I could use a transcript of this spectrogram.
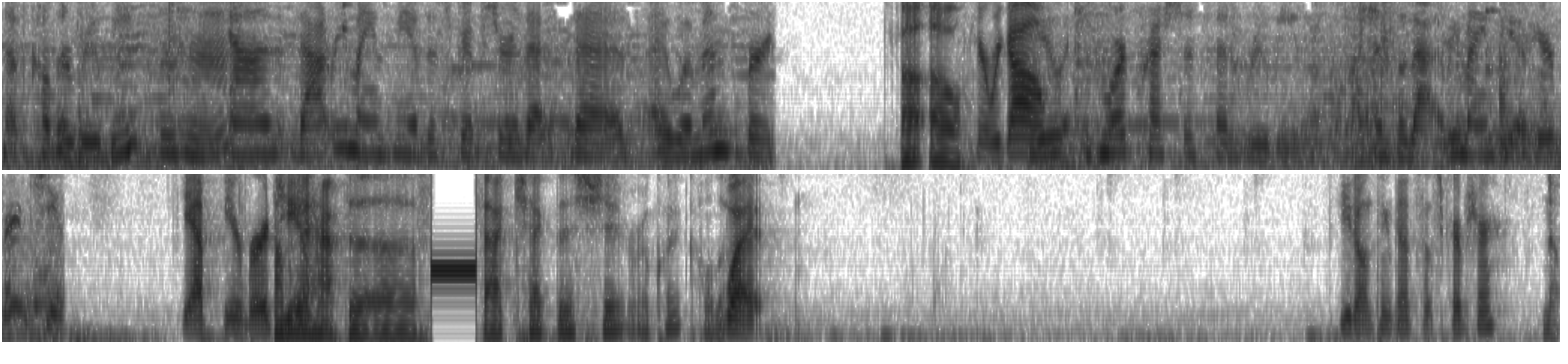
That's called a ruby. Mm-hmm. And that reminds me of the scripture that says a woman's virtue Uh oh. Here we go. is more precious than rubies. And so that reminds you of your virtue. Yep, your virtue. I'm virtue. gonna have to uh, f- fact check this shit real quick. Hold on. what? You don't think that's a scripture? No.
